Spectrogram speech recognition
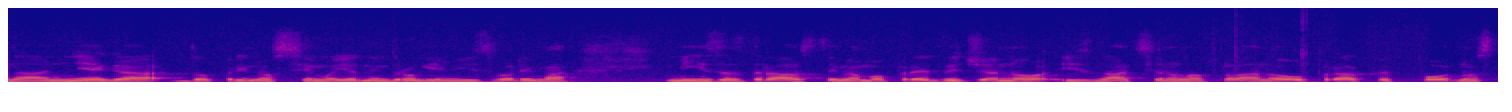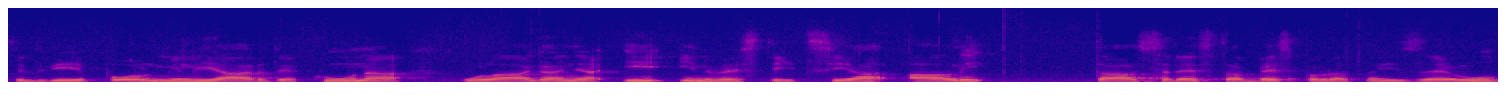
na njega doprinosimo jednim drugim izvorima. Mi za zdravstvo imamo predviđeno iz nacionalnog plana oporavka otpornosti 2,5 milijarde kuna ulaganja i investicija, ali ta sredstva bespovratna iz EU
